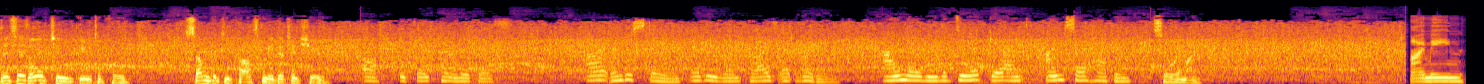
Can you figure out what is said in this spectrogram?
This is all too beautiful. Somebody pass me the tissue. Oh, it's okay, Lucas. I understand everyone cries at weddings. I know we would do it, Geraint. I'm so happy. So am I. I mean,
